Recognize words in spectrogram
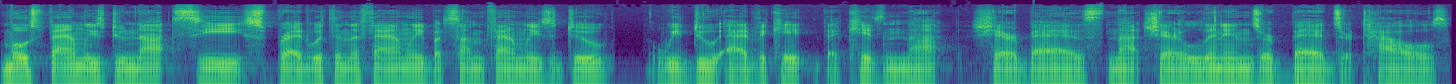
Most families do not see spread within the family, but some families do. We do advocate that kids not share baths, not share linens or beds or towels,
